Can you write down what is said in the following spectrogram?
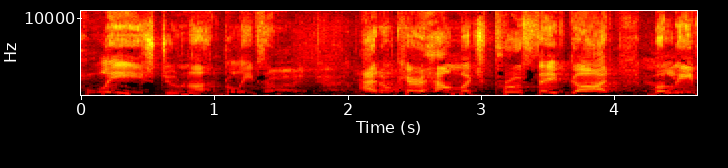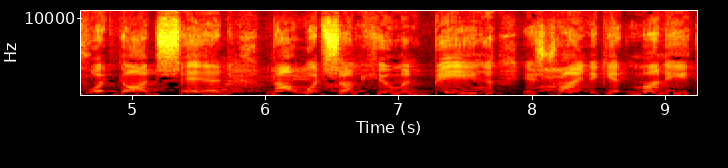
please do not believe them. I don't care how much proof they've got. Believe what God said, not what some human being is trying to get money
